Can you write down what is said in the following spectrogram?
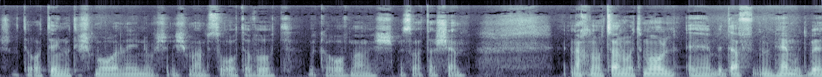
שתורתנו תשמור עלינו ושנשמע בשורות טובות בקרוב ממש, בעזרת השם. אנחנו מצאנו אתמול אה, בדף נ"ה ע"ב,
